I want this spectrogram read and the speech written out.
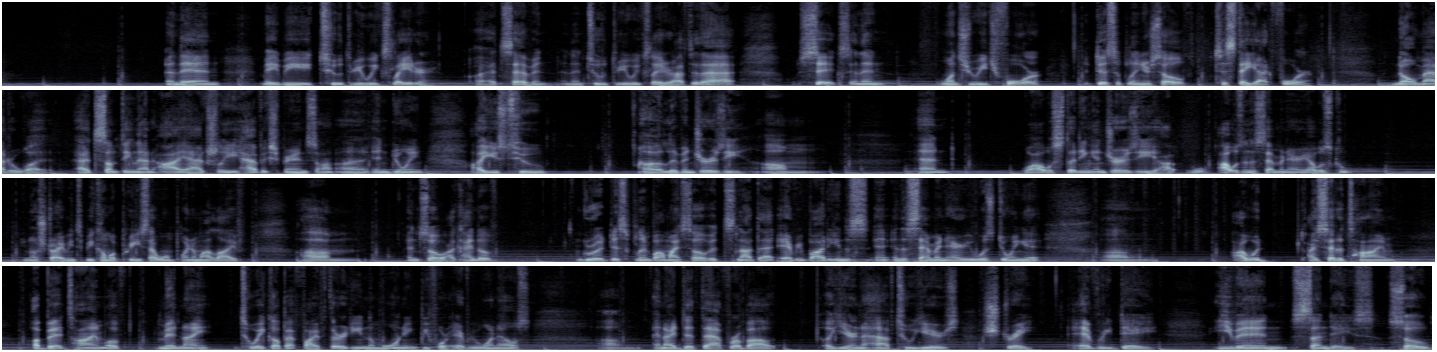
and then maybe two, three weeks later at 7. And then two, three weeks later after that, 6. And then once you reach 4, discipline yourself to stay at 4 no matter what. That's something that I actually have experience on, uh, in doing. I used to uh, live in Jersey, um, and while I was studying in Jersey, I, well, I was in the seminary. I was, you know, striving to become a priest at one point in my life, um, and so I kind of grew a discipline by myself. It's not that everybody in the in the seminary was doing it. Um, I would I set a time, a bedtime of midnight to wake up at 5:30 in the morning before everyone else. Um, and I did that for about a year and a half, two years straight, every day, even Sundays. So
